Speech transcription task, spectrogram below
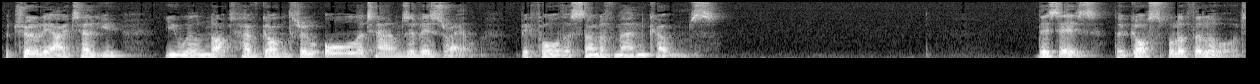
For truly I tell you, you will not have gone through all the towns of Israel before the Son of Man comes. This is the gospel of the Lord.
